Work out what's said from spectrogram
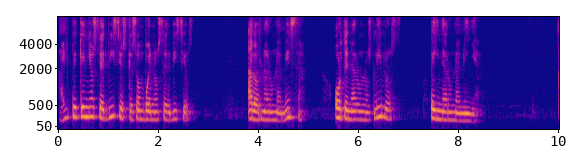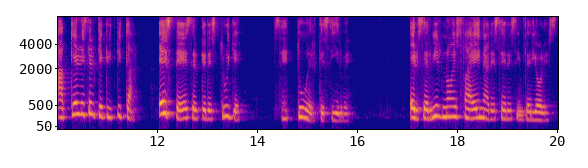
Hay pequeños servicios que son buenos servicios. Adornar una mesa, ordenar unos libros, peinar una niña. Aquel es el que critica, este es el que destruye. Sé tú el que sirve. El servir no es faena de seres inferiores.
